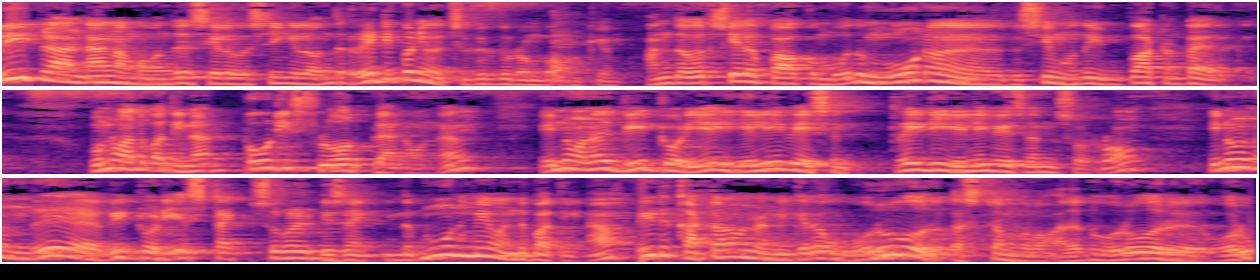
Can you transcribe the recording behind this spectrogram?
ப்ரீ பிளான்டா நம்ம வந்து சில விஷயங்களை வந்து ரெடி பண்ணி வச்சுக்கிறது ரொம்ப முக்கியம். அந்த வரிசையில பார்க்கும்போது மூணு விஷயம் வந்து இம்பார்ட்டண்டா இருக்கு. ஒன்று வந்து பார்த்தீங்கன்னா டூ டி ஃப்ளோர் பிளான் ஒன்று இன்னொன்று வீட்டோடைய எலிவேஷன் த்ரீ டி எலிவேஷன் சொல்கிறோம் இன்னொன்று வந்து வீட்டோடைய ஸ்ட்ரக்சுரல் டிசைன் இந்த மூணுமே வந்து பார்த்தீங்கன்னா வீடு கட்டணும்னு நினைக்கிற ஒரு ஒரு கஸ்டமரும் அதாவது ஒரு ஒரு ஒரு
